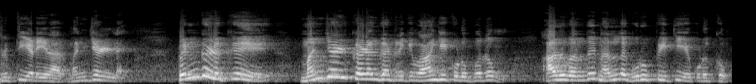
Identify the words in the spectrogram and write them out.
திருப்தி அடைகிறார் மஞ்சளில். பெண்களுக்கு மஞ்சள் கிழங்கு அன்றைக்கு வாங்கி கொடுப்பதும் அது வந்து நல்ல குரு பிரீத்தியை கொடுக்கும்.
